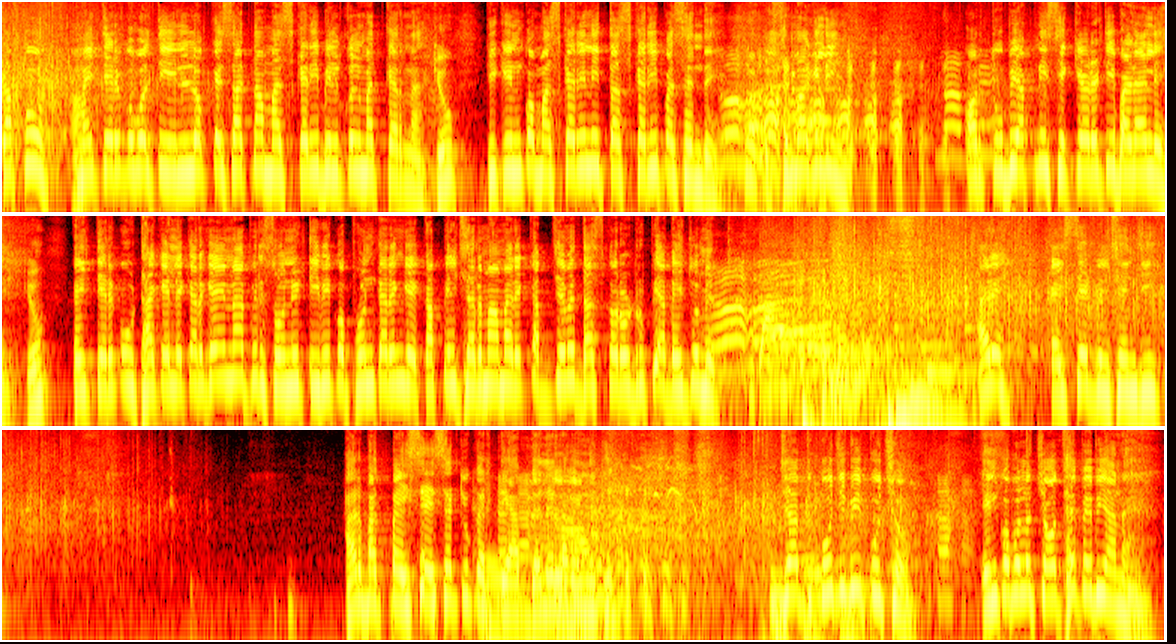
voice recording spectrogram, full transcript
कप्पू मैं तेरे को बोलती इन लोग के साथ ना मस्करी बिल्कुल मत करना। क्यों? क्योंकि इनको मस्करी नहीं तस्करी पसंद है। स्मगलिंग। और तू भी अपनी सिक्योरिटी बढ़ा ले। क्यों? कहीं तेरे को उठा के लेकर गए ना फिर सोनी टीवी को फ़ोन करेंगे कपिल शर्मा हमारे कब्जे में दस करोड़ रुपया भेजो मेरे अरे कैसे गुलशन जी? हर बात पे ऐसे ऐसा क्यों करते आप गले लगाने के जब कुछ भी पूछो इनको बोलो चौथे पे भी आना है।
